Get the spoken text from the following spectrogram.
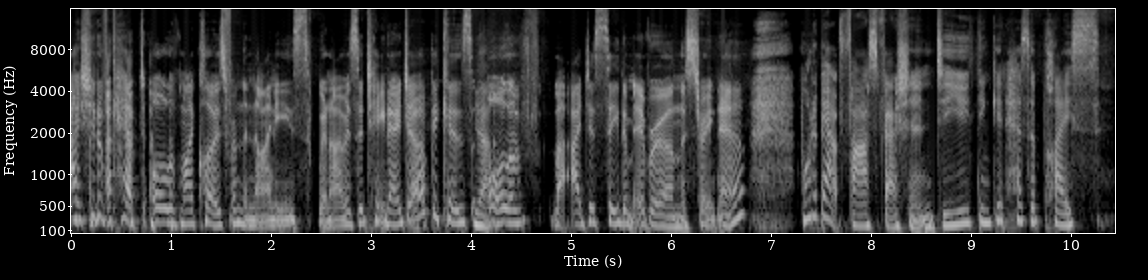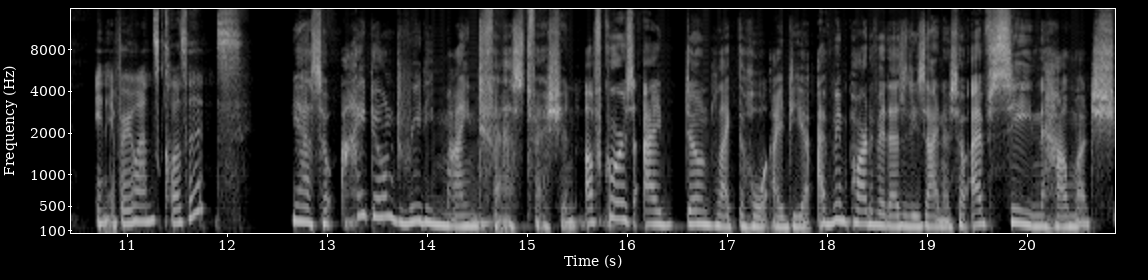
I should have kept all of my clothes from the 90s when I was a teenager because yeah. all of, like, I just see them everywhere on the street now. What about fast fashion? Do you think it has a place in everyone's closets? Yeah, so I don't really mind fast fashion. Of course, I don't like the whole idea. I've been part of it as a designer, so I've seen how much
